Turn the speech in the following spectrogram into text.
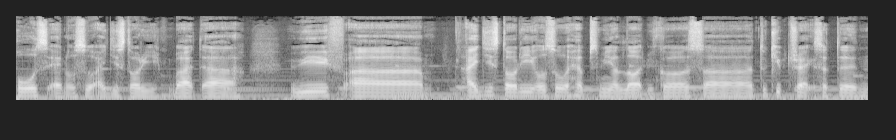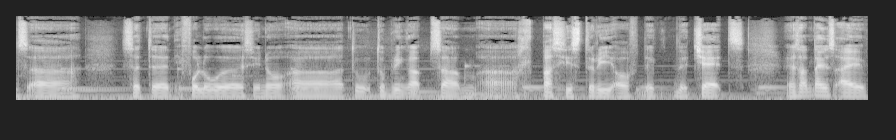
post and also IG story but uh, with uh, IG story also helps me a lot because uh, to keep track certain uh, certain followers you know uh, to to bring up some uh, past history of the the chats. And sometimes I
